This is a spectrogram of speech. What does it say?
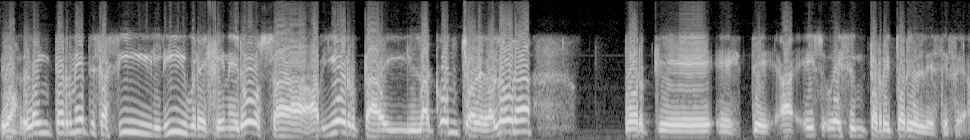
La Internet es así, libre, generosa, abierta y la concha de la lora, porque este, es, es un territorio del laissez-faire,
